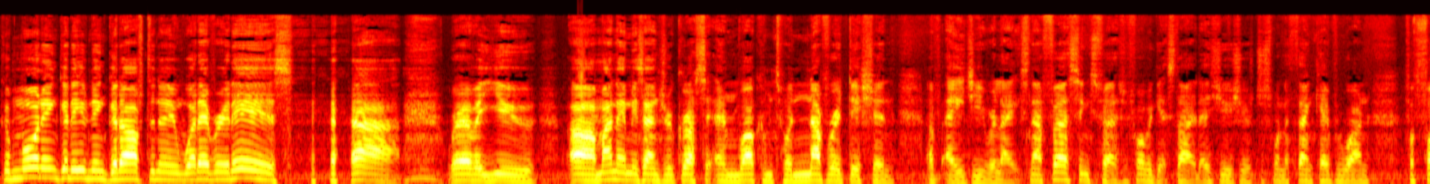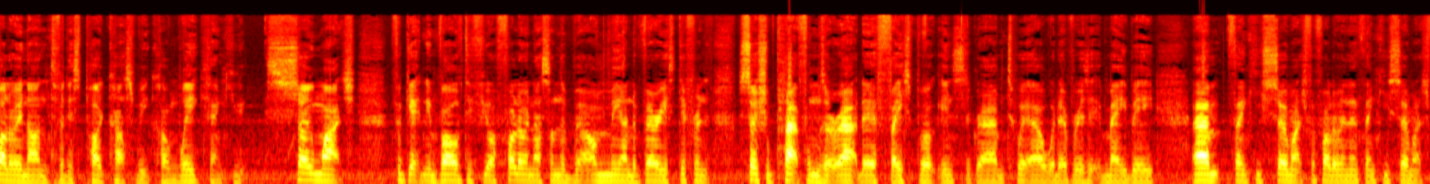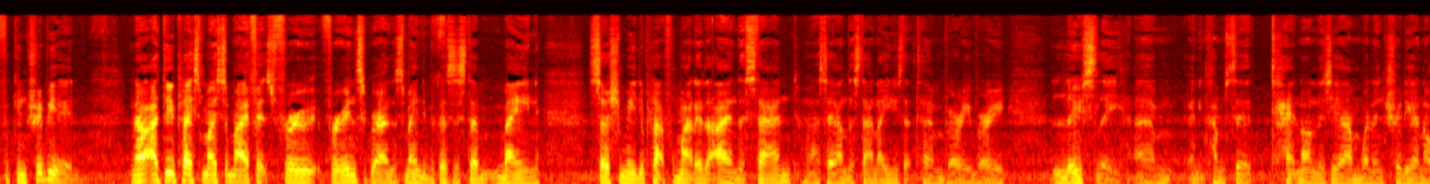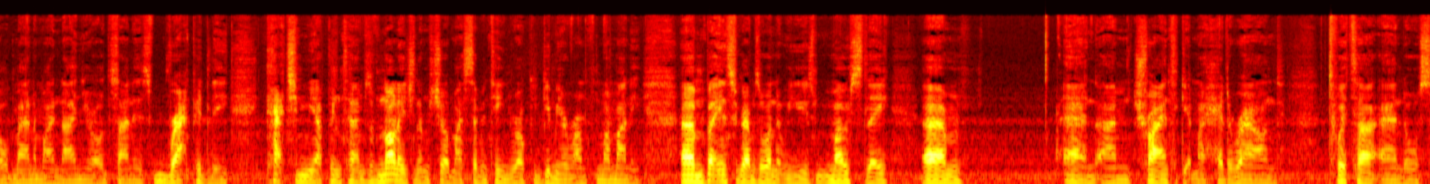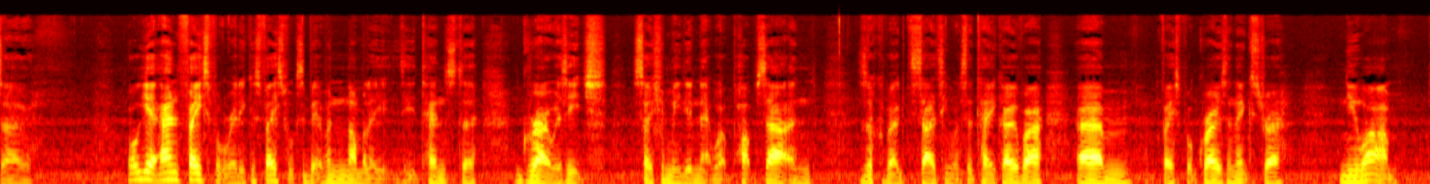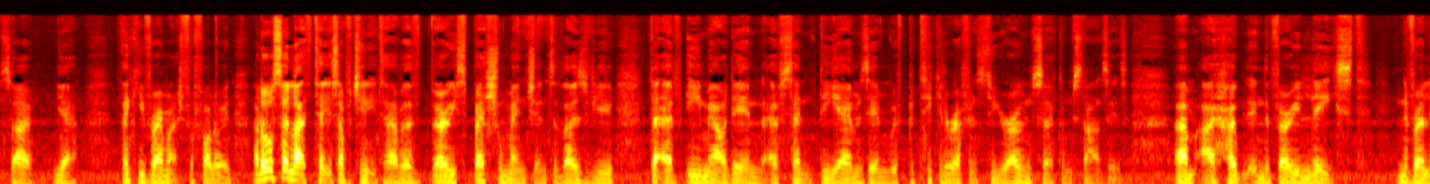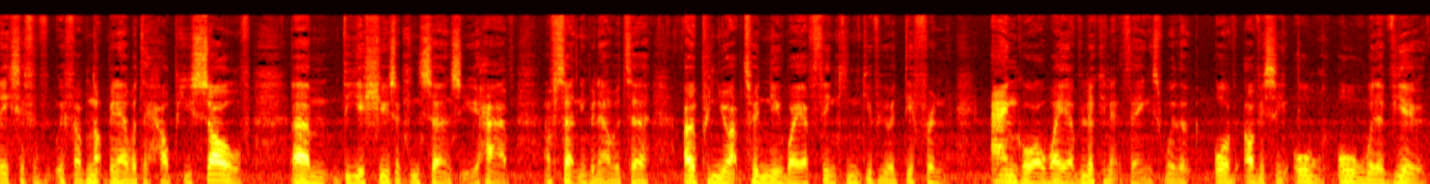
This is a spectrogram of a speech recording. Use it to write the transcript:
Good morning, good evening, good afternoon, whatever it is, wherever you are. My name is Andrew Grossett, and welcome to another edition of AG Relates. Now, first things first, before we get started, as usual, just want to thank everyone for following on for this podcast week on week. Thank you so much for getting involved. If you're following us on the on me on the various different social platforms that are out there, Facebook, Instagram, Twitter, whatever it is it may be, um, thank you so much for following, and thank you so much for contributing. Know, I do place most of my efforts through through Instagram. It's mainly because it's the main social media platform out there that I understand. When I say understand, I use that term very, very loosely. Um, when it comes to technology, I'm well and truly an old man, and my nine-year-old son is rapidly catching me up in terms of knowledge. And I'm sure my 17-year-old could give me a run for my money. Um, but Instagram's the one that we use mostly, um, and I'm trying to get my head around Twitter and also well, yeah, and Facebook really, because Facebook's a bit of an anomaly. It tends to grow as each social media network pops out, and Zuckerberg decides he wants to take over. Um, Facebook grows an extra new arm. So, yeah, thank you very much for following. I'd also like to take this opportunity to have a very special mention to those of you that have emailed in, have sent DMs in with particular reference to your own circumstances. Um, I hope that in the very least, in the very least, if, if I've not been able to help you solve um, the issues and concerns that you have, I've certainly been able to open you up to a new way of thinking, give you a different angle or way of looking at things, with a, obviously all all with a view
